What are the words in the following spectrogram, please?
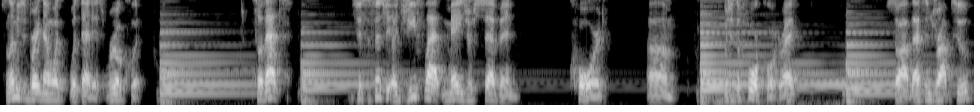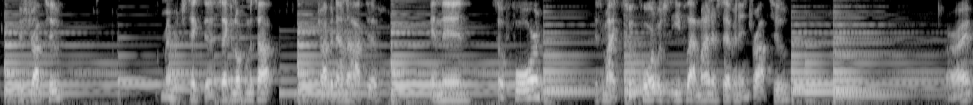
So let me just break down what, what that is real quick. So that's just essentially a G flat major seven chord, um, which is a four chord, right? So uh, that's in drop two. Here's drop two. Remember, just take the second note from the top, drop it down an octave. And then, so four, is my two chord, which is E flat minor seven and drop two. All right,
